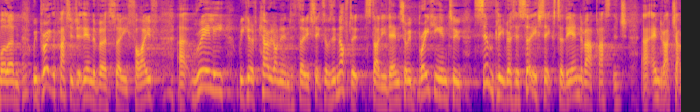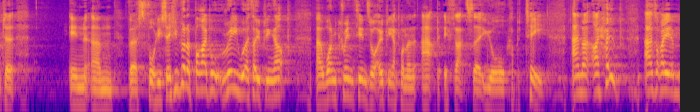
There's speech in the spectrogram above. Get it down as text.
Well, um, we broke the passage at the end of verse 35. Uh, really, we could have carried on into 36. There was enough to study then, so we're breaking into simply verses 36 to the end of our passage, uh, end of our chapter in um, verse 40. So if you've got a Bible, really worth opening up uh, 1 Corinthians or opening up on an app if that's uh, your cup of tea. And uh, I hope, as I um,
